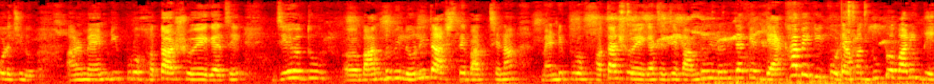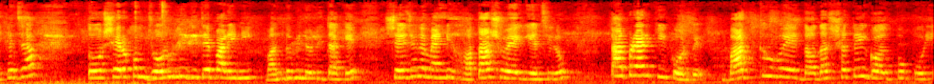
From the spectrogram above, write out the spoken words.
করেছিল। আর ম্যান্ডি পুরো হতাশ হয়ে গেছে। যেহেতু বান্ধবী ললিতা আসতে পারছে না ম্যান্ডি পুরো হতাশ হয়ে গেছে যে, বান্ধবী ললিতাকে দেখাবে কি করে? আমার দুটো বাড়ি দেখে যা তো সেরকম জরুরি দিতে পারিনি বান্ধবী ললিতাকে। সেই জন্য ম্যান্ডি হতাশ হয়ে গিয়েছিল। তারপরে আর কি করবে? বাধ্য হয়ে দাদার সাথেই গল্প করি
